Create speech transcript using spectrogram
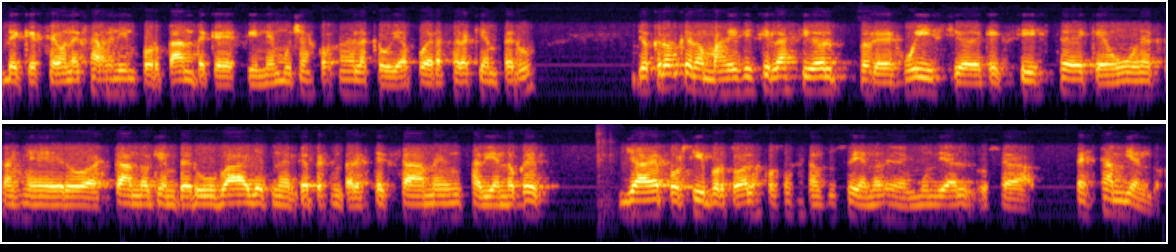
de que sea un examen importante que define muchas cosas de las que voy a poder hacer aquí en Perú, yo creo que lo más difícil ha sido el prejuicio de que existe que un extranjero, estando aquí en Perú, vaya a tener que presentar este examen, sabiendo que ya de por sí, por todas las cosas que están sucediendo a nivel mundial, o sea, te están viendo,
